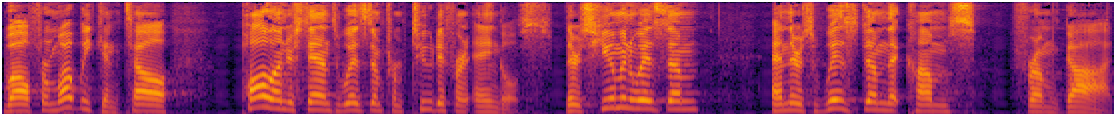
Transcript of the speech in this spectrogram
Well, from what we can tell, Paul understands wisdom from two different angles there's human wisdom, and there's wisdom that comes from God.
